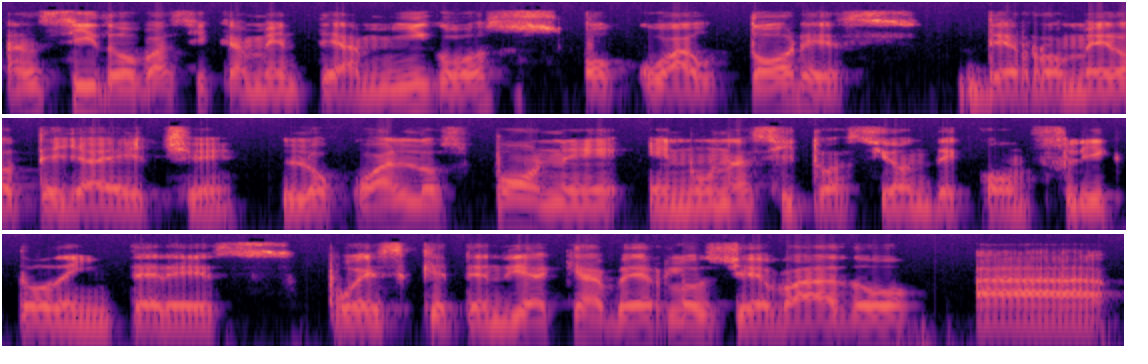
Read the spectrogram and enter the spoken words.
han sido básicamente amigos o coautores de Romero Tellaeche, lo cual los pone en una situación de conflicto de interés, pues que tendría que haberlos llevado a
